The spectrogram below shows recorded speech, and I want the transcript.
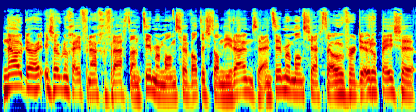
Nou, daar is ook nog even naar gevraagd aan Timmermans. Wat is dan die ruimte? En Timmermans zegt over de Europese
